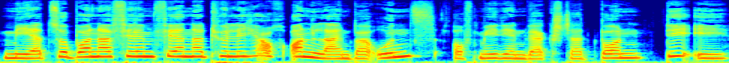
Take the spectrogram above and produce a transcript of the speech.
Mehr zur Bonner Filmfair natürlich auch online bei uns auf medienwerkstattbonn.de.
